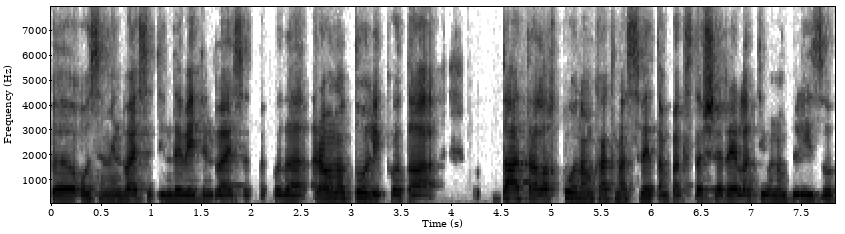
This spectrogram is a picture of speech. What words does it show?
28 in 29. Tako da ravno toliko, da data lahko nam kak na svet, ampak sta še relativno blizu.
